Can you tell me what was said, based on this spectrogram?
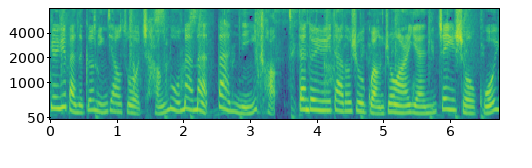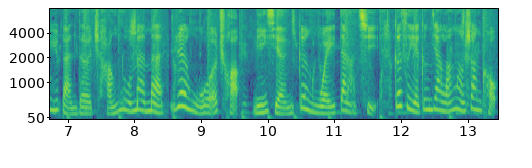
粤语版的歌名叫做《长路漫漫伴你闯》，但对于大多数广众而言，这一首国语版的《长路漫漫任我闯》明显更为大气，歌词也更加朗朗上口。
